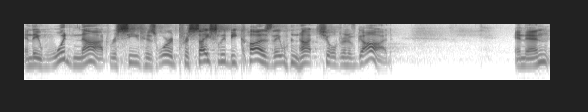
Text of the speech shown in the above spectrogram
and they would not receive his word precisely because they were not children of God. And then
